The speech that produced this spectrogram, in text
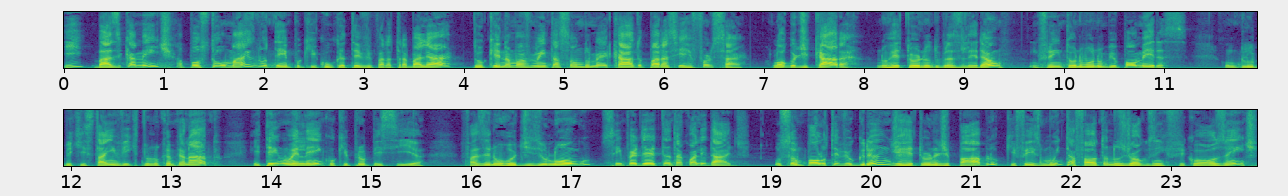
e, basicamente, apostou mais no tempo que Cuca teve para trabalhar do que na movimentação do mercado para se reforçar. Logo de cara, no retorno do Brasileirão, enfrentou no Morumbi o Palmeiras, um clube que está invicto no campeonato e tem um elenco que propicia fazer um rodízio longo sem perder tanta qualidade. O São Paulo teve o grande retorno de Pablo, que fez muita falta nos jogos em que ficou ausente,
